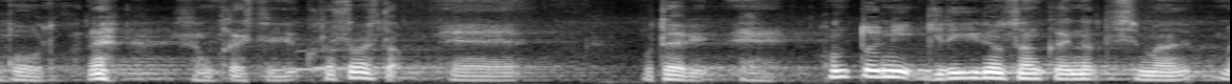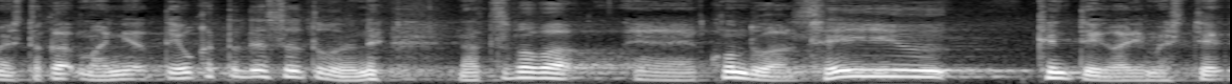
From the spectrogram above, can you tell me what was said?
の方とかね参加してくださいました、えー、お便り、えー本当にギリギリの参加になってしまいましたが間に合ってよかったですということでね夏場は、えー、今度は声優検定がありまして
